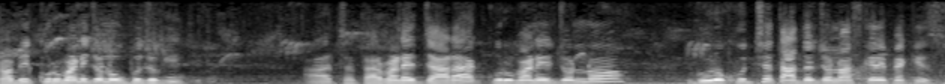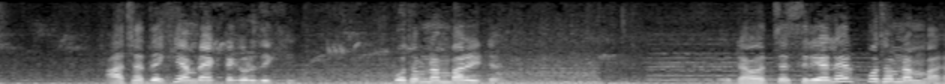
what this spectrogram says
সবই কুরবানির জন্য উপযোগী? আচ্ছা তার মানে যারা কুরবানির জন্য গরু খুঁজছে তাদের জন্য আজকের এই প্যাকেজ আচ্ছা দেখি আমরা একটা করে দেখি। প্রথম নাম্বার এটা। এটা হচ্ছে সিরিয়ালের প্রথম নাম্বার।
